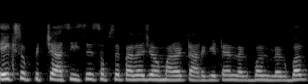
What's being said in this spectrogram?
एक से सबसे पहले जो हमारा टारगेट है, लगभग लगभग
